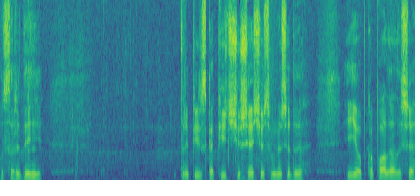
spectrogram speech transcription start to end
посередині трипільська піч чи ще щось, вони ще до її обкопали, але ще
